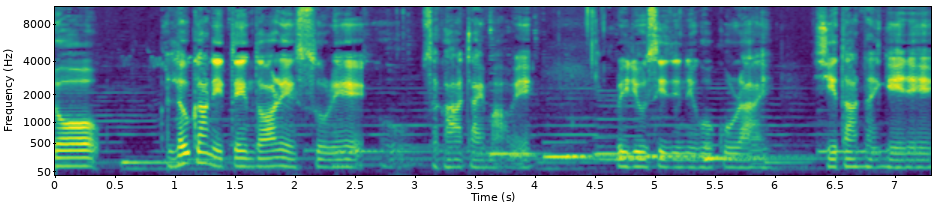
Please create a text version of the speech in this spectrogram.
တော့အလောက်ကနေတင်သွားတယ်ဆိုတော့ဟိုစကားအတိုင်းပါပဲရေဒီယိုစီစဉ်တွေကိုကိုယ်တိုင်ရေးသားနိုင်ခဲ့တယ်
